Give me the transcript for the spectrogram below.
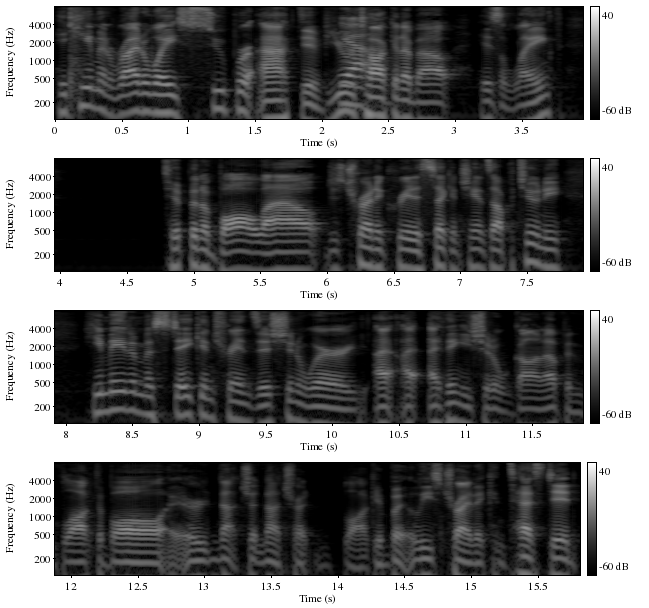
he came in right away super active. You Yeah. were talking about his length, tipping a ball out, just trying to create a second chance opportunity. He made a mistake in transition where I, I, I think he should have gone up and blocked the ball, or not not try to block it, but at least try to contest it.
